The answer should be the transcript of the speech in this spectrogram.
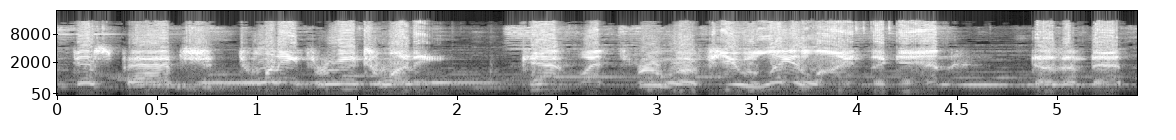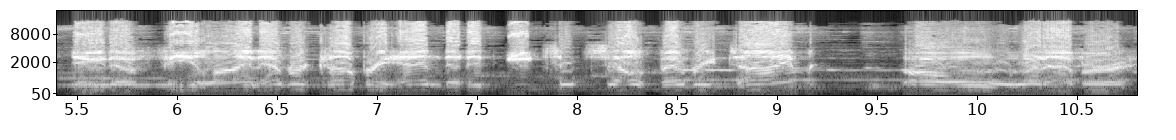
of dispatch 2320. Cat went through a few ley lines again. Doesn't that data feline ever comprehend that it eats itself every time? Oh, whatever.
